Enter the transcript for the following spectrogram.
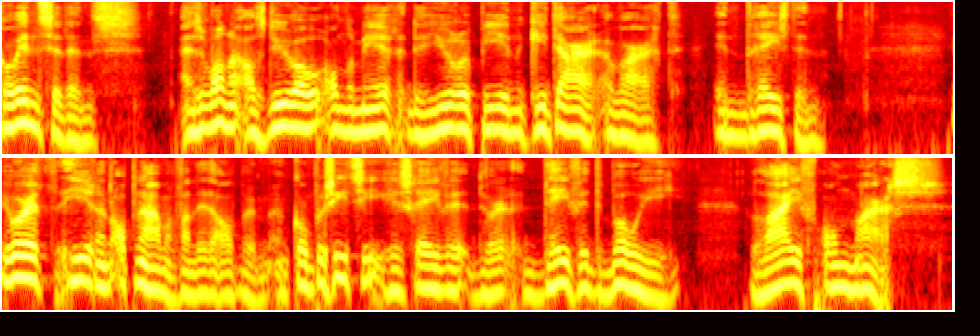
Coincidence. En ze wonnen als duo onder meer de European Guitar Award in Dresden. U hoort hier een opname van dit album, een compositie geschreven door David Bowie, Live on Mars.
